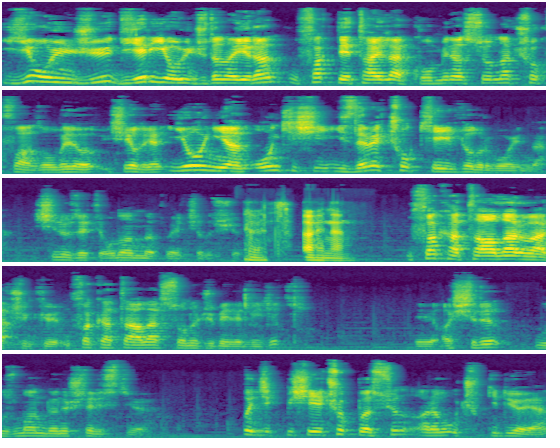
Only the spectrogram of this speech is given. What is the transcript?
iyi oyuncuyu diğer iyi oyuncudan ayıran ufak detaylar, kombinasyonlar çok fazla. O böyle şey oluyor. Yani iyi oynayan 10 kişiyi izlemek çok keyifli olur bu oyunda. İşin özeti onu anlatmaya çalışıyorum. Evet aynen. Ufak hatalar var çünkü. Ufak hatalar sonucu belirleyecek. Eee, aşırı uzman dönüşler istiyor. Ufacık bir şeye çok basıyorsun araba uçup gidiyor ya.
